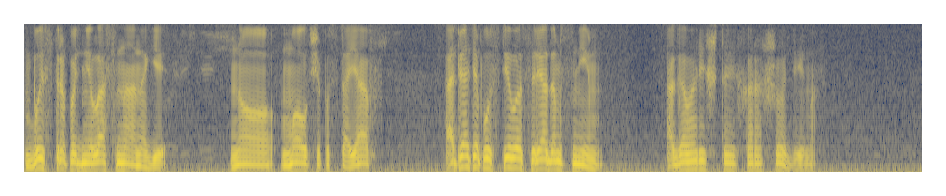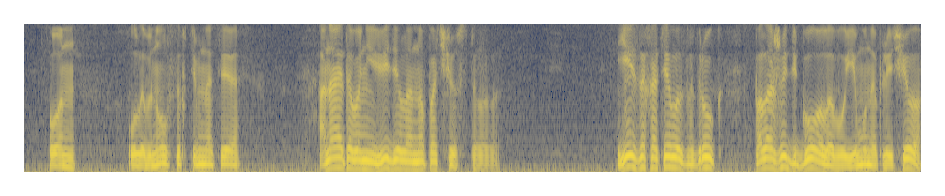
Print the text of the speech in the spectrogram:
быстро поднялась на ноги но, молча постояв, опять опустилась рядом с ним. «А говоришь ты хорошо, Дима». Он улыбнулся в темноте. Она этого не видела, но почувствовала. Ей захотелось вдруг положить голову ему на плечо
